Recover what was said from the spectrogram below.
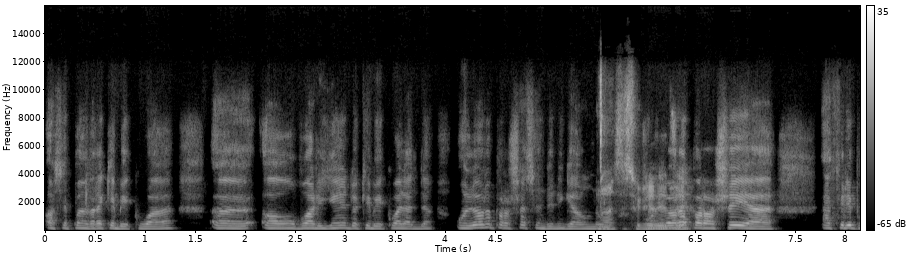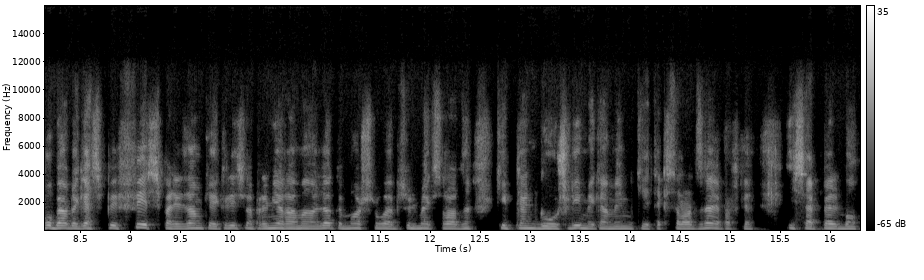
ah, c'est pas un vrai Québécois. Euh, ah, on voit rien de Québécois là-dedans. On leur reprochait à Saint-Denis Garneau. on leur reprochait à à Philippe Aubert de Gaspé, fils, par exemple, qui a écrit ce premier roman-là, que moi je trouve absolument extraordinaire, qui est plein de gaucherie, mais quand même qui est extraordinaire parce qu'il s'appelle, bon,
